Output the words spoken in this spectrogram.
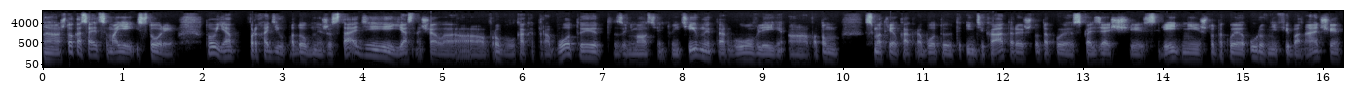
А, что касается моей истории, то я проходил подобные же стадии. Я сначала а, пробовал, как это работает, занимался интуитивной торговлей, а потом смотрел, как работают индикаторы, что такое скользящие средние, что такое уровни Фибоначчи,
